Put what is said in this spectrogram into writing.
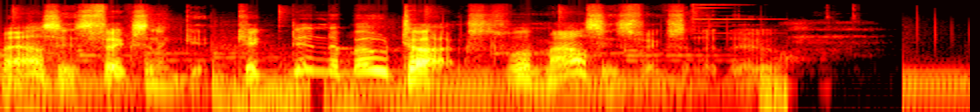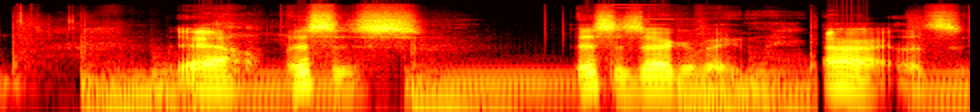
Mousy's fixing to get kicked into Botox. That's what Mousy's fixing to do. Yeah, this is this is aggravating me. All right, let's see.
